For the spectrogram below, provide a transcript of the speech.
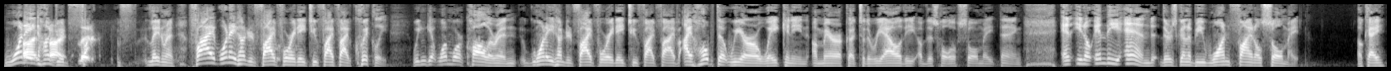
One All right, eight hundred all right, later. later, man. Five one eight hundred five four eight eight two five five. Quickly, we can get one more caller in. One eight hundred five four eight eight two five five. I hope that we are awakening America to the reality of this whole soulmate thing. And you know, in the end, there's going to be one final soulmate. Okay?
